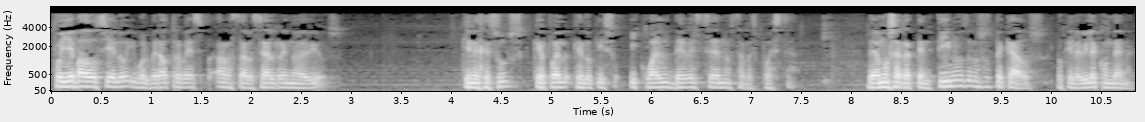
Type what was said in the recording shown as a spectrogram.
fue llevado al cielo y volverá otra vez a restablecer el reino de Dios. ¿Quién es Jesús? ¿Qué fue qué es lo que hizo? ¿Y cuál debe ser nuestra respuesta? Debemos arrepentirnos de nuestros pecados, lo que la Biblia condena,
